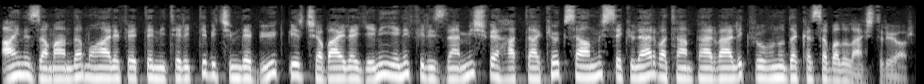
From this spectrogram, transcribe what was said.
aynı zamanda muhalefette nitelikli biçimde büyük bir çabayla yeni yeni filizlenmiş ve hatta kök salmış seküler vatanperverlik ruhunu da kasabalılaştırıyor.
